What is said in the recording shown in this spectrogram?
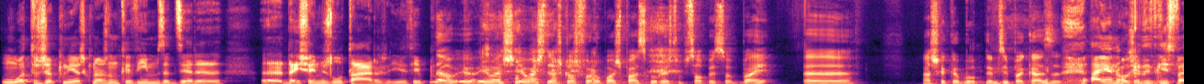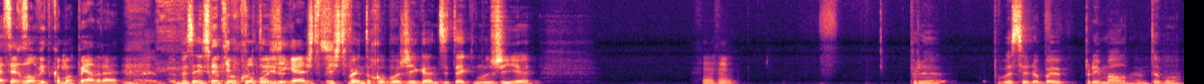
um outro japonês que nós nunca vimos a dizer uh, uh, deixem-nos lutar. E é tipo, Não, eu, eu acho, eu acho que eles foram para o espaço que o resto do pessoal pensou, bem, ah, acho que acabou, podemos ir para casa. Ah, eu não acredito que isto vai ser resolvido com uma pedra. Mas é isso que tipo robôs gigantes. Isto, isto vem de robôs gigantes e tecnologia Uhum. para uma cena bem primal. É muito bom.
